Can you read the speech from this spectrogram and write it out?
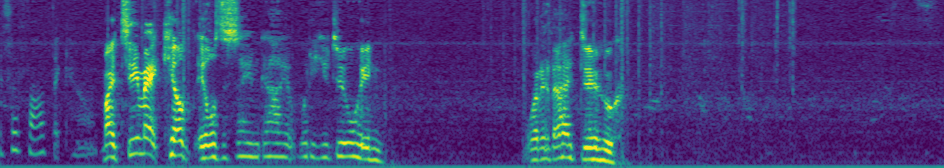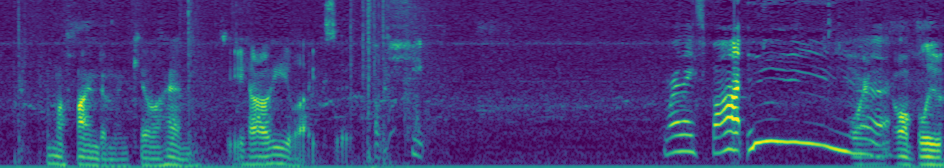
It's a thought that counts. My teammate killed. It was the same guy. What are you doing? What did I do? I'm gonna find him and kill him. See how he likes it. Oh, shoot. Where are they spawn? Mm. Orange. Oh, blue.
